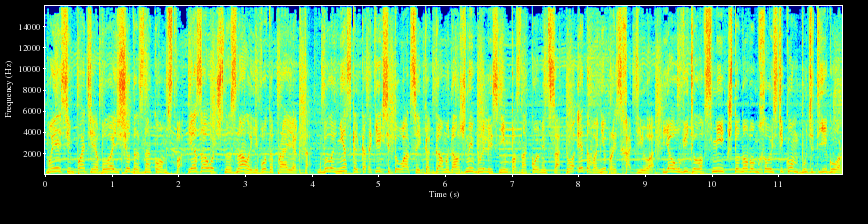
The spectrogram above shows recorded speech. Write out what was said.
Моя симпатия была еще до знакомства. Я заочно знала его до проекта. Было несколько таких ситуаций, когда мы должны были с ним познакомиться, но этого не происходило. Я увидела в СМИ, что новым холостяком будет Егор.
